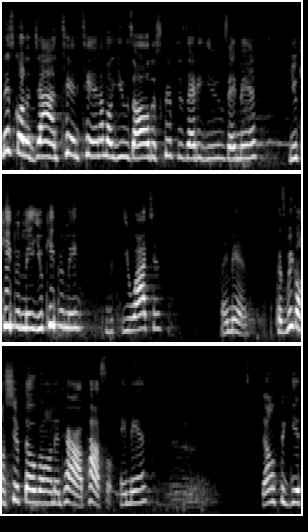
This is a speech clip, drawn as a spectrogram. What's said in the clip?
Let's go to John 10 10. I'm going to use all the scriptures that he used. Amen. You keeping me? You keeping me? You watching? Amen. Because we're going to shift over on into our apostle. Amen. Don't forget.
